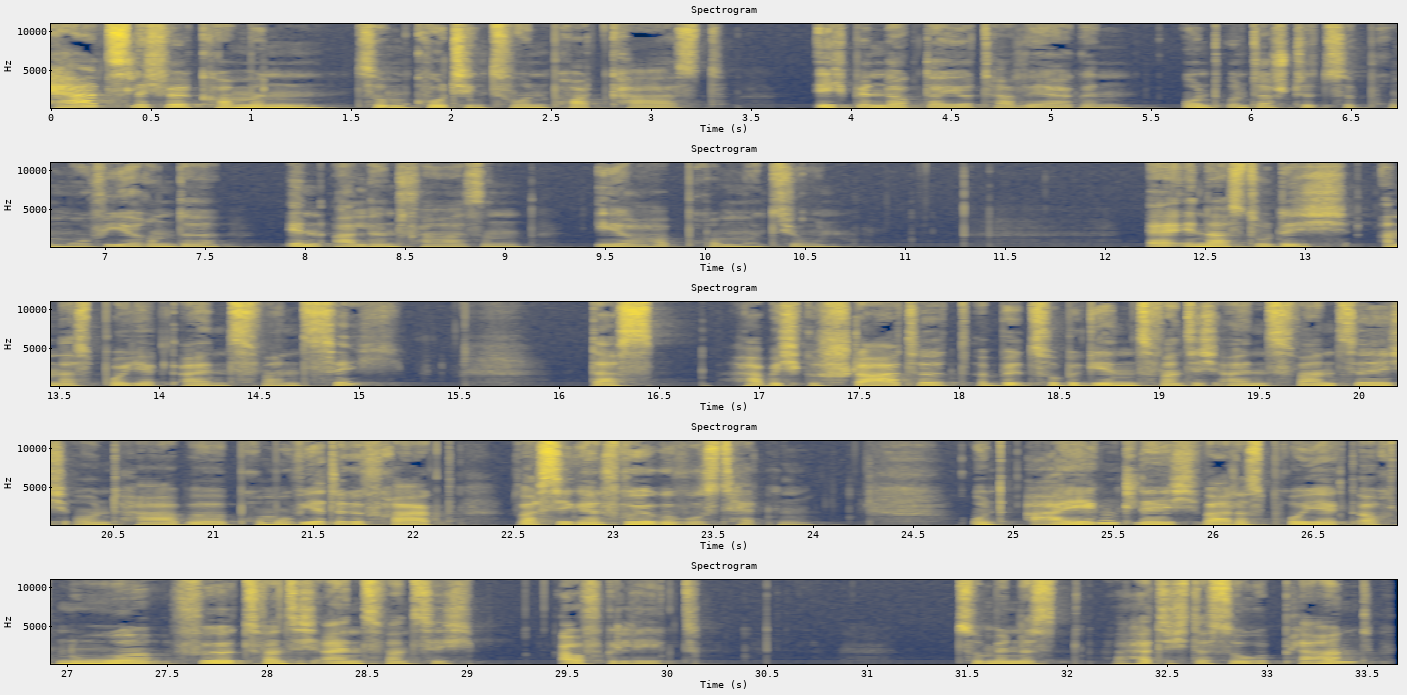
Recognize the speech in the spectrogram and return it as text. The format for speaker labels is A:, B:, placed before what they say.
A: Herzlich willkommen zum Coaching Zone Podcast. Ich bin Dr. Jutta Wergen und unterstütze Promovierende in allen Phasen ihrer Promotion. Erinnerst du dich an das Projekt 21? Das habe ich gestartet zu Beginn 2021 und habe Promovierte gefragt, was sie gern früher gewusst hätten. Und eigentlich war das Projekt auch nur für 2021 aufgelegt. Zumindest hatte ich das so geplant.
